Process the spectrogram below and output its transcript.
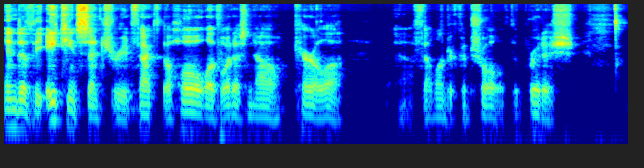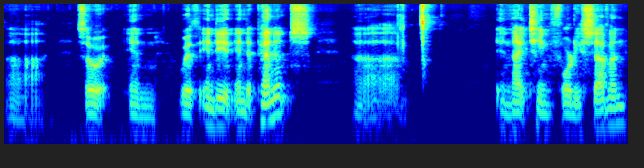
end of the 18th century. In fact, the whole of what is now Kerala uh, fell under control of the British. Uh, so, in with Indian independence uh, in 1947,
